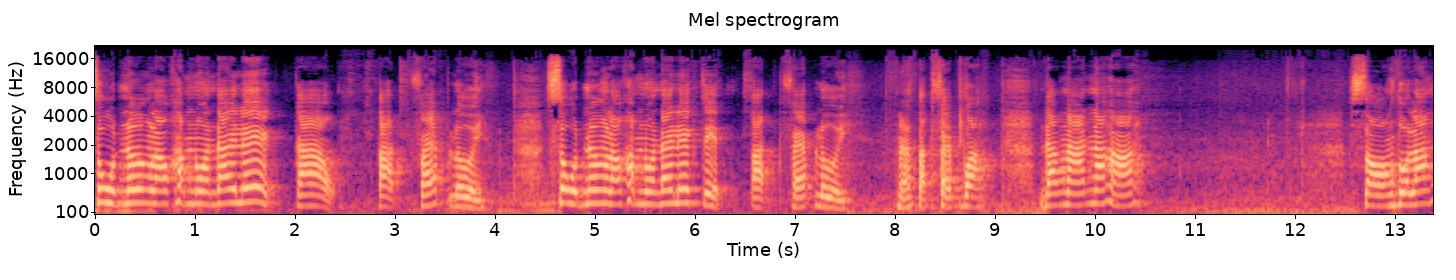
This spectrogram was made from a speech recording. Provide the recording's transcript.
สูตรหนึ่งเราคำนวณได้เลขเก้าตัดแฟบเลย สูตรหนึ่งเราคำนวณได้เลขเจ็ดตัดแฟบเลยนะตัดแฟบว่ะดังนั้นนะคะสองตัวล่าง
